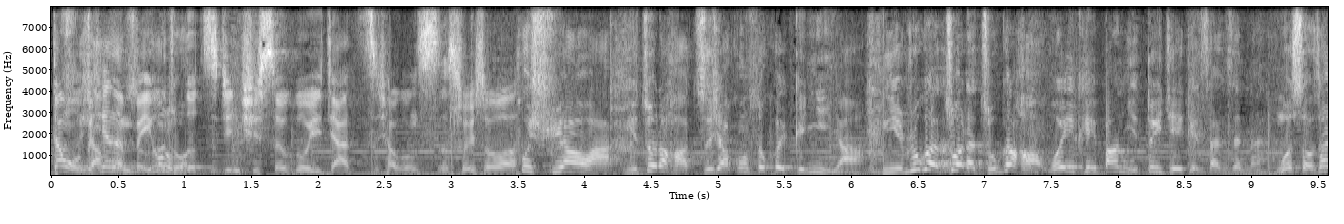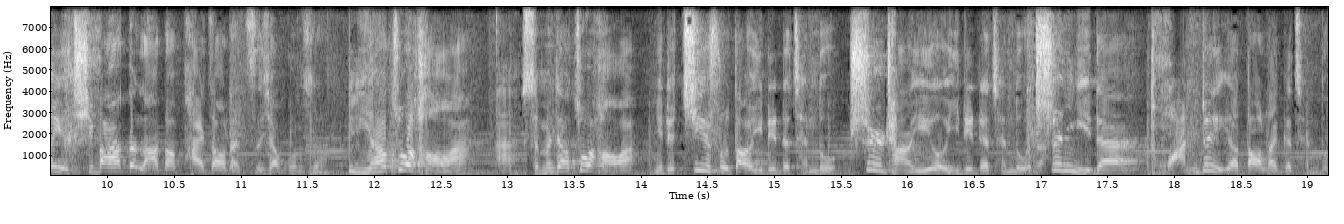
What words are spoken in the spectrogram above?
但我们现在没有那么多资金去收购一家直销公司，所以说不需要啊！你做得好，直销公司会给你呀。你如果做得足够好，我也可以帮你对接给三生呢。我手上有七八个拿到牌照的直销公司，你要做好啊！啊，什么叫做好啊？你的技术到一定的程度。市场也有一定的程度，是你的团队要到那个程度。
